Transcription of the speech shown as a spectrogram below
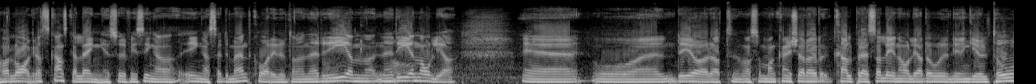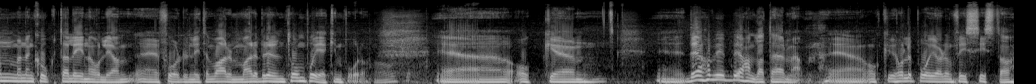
har lagrats ganska länge så det finns inga, inga sediment kvar i utan den är ren, en ren olja. Eh, och det gör att alltså man kan köra kallpressad linolja, då är det en gul ton, men den kokta linoljan eh, får du en lite varmare brunton på eken på. Då. Eh, och, eh, eh, det har vi behandlat det här med. Eh, och vi håller på att göra de sista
